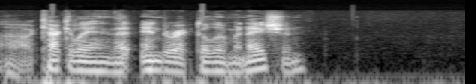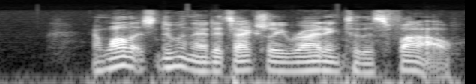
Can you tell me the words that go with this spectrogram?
uh, calculating that indirect illumination And while it's doing that, it's actually writing to this file.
